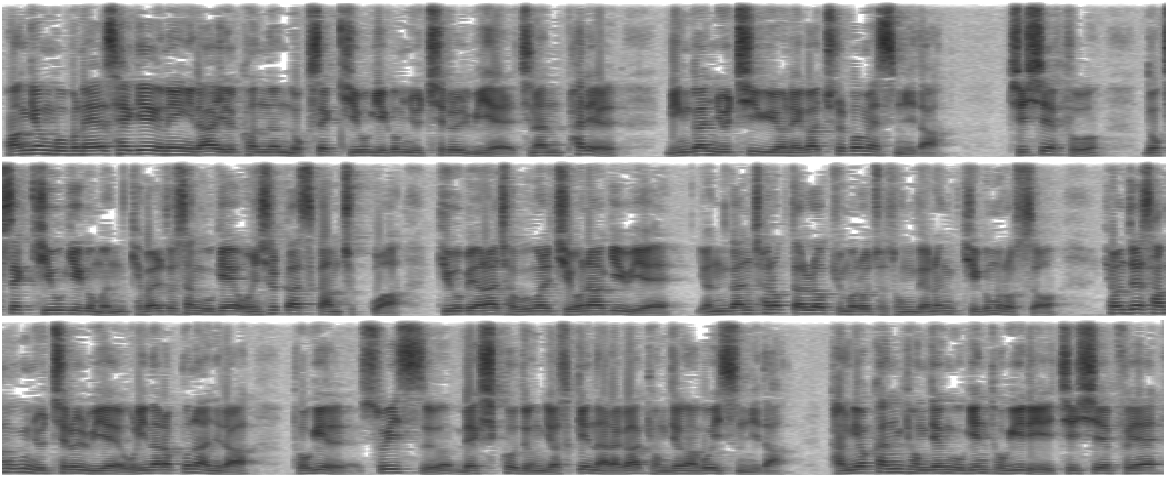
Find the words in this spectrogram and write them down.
환경 부분의 세계은행이라 일컫는 녹색 기후기금 유치를 위해 지난 8일 민간유치위원회가 출범했습니다. GCF 녹색 기후기금은 개발도상국의 온실가스 감축과 기후변화 적응을 지원하기 위해 연간 천억 달러 규모로 조성되는 기금으로서 현재 사무국 유치를 위해 우리나라뿐 아니라 독일, 스위스, 멕시코 등 6개 나라가 경쟁하고 있습니다. 강력한 경쟁국인 독일이 GCF에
